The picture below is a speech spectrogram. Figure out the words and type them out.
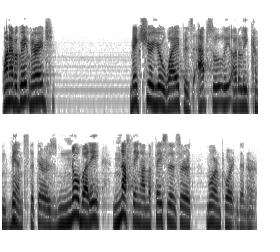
want to have a great marriage? Make sure your wife is absolutely, utterly convinced that there is nobody, nothing on the face of this earth more important than her.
